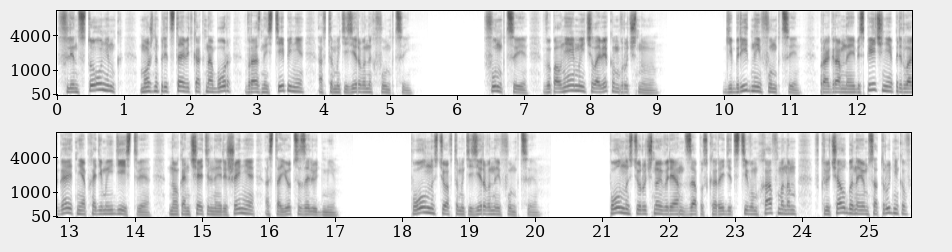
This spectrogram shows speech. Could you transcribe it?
Флинстоунинг можно представить как набор в разной степени автоматизированных функций. Функции, выполняемые человеком вручную. Гибридные функции. Программное обеспечение предлагает необходимые действия, но окончательное решение остается за людьми. Полностью автоматизированные функции. Полностью ручной вариант запуска Reddit Стивом Хаффманом включал бы наем сотрудников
